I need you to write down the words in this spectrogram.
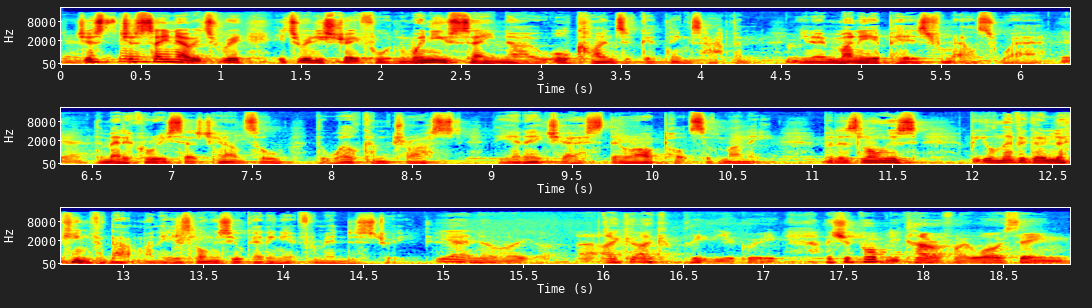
Yeah. Just, Say- just say no. It's, re- it's really straightforward. And when you say no, all kinds of good things happen. Mm. You know, money appears from elsewhere. Yeah. The Medical Research Council, the Wellcome Trust, the NHS, there are pots of money. But as long as, but you'll never go looking for that money as long as you're getting it from industry. Yeah, no, I, I, I completely agree. I should probably clarify what I was saying.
